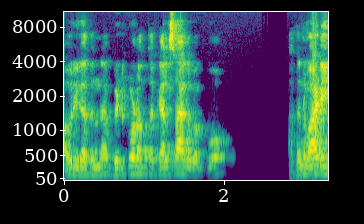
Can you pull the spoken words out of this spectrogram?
ಅವ್ರಿಗೆ ಅದನ್ನ ಬಿಟ್ಕೊಡೋಂತ ಕೆಲಸ ಆಗಬೇಕು. ಅದನ್ನ ಮಾಡಿ.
